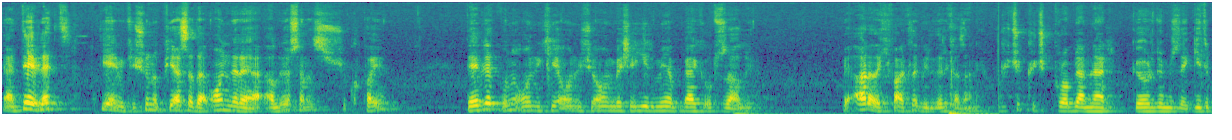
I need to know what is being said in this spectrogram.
Yani devlet diyelim ki şunu piyasada 10 liraya alıyorsanız şu kupayı devlet bunu 12'ye, 13'e, 15'e, 20'ye belki 30'a alıyor. Ve aradaki farkla birileri kazanıyor. Küçük küçük problemler gördüğümüzde gidip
